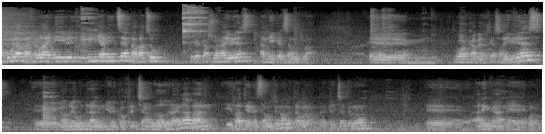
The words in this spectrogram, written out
angula, ba, nola ibilia nintzen, ba, batzuk zure kasuan adibidez, handik ezagutua. E, Gorka Bergez adibidez, e, gaur egun Real Unioneko prentxardu da duna dena, ban irratian ezagutu nuen, eta bueno, pentsatu nuen, e, arengan, e, bueno,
